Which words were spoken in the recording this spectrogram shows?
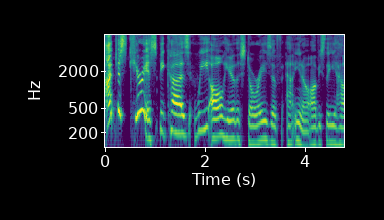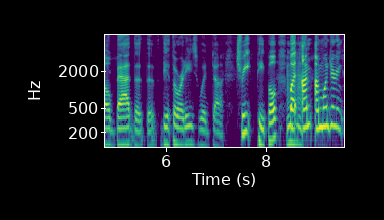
I'm just curious because we all hear the stories of, uh, you know, obviously how bad the the, the authorities would uh, treat people. But Mhm. I'm I'm wondering,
